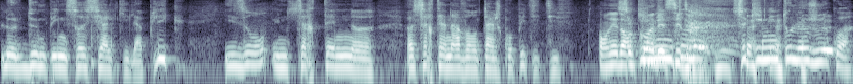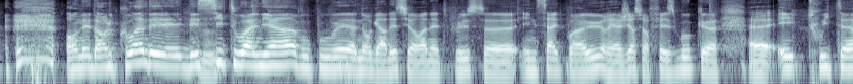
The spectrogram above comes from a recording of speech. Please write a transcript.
le dumping social qu'ils appliquent, ils ont une certaine, euh, un certain avantage compétitif. On est dans le coin des citoyens. Ce qui mine tout le jeu, quoi. On est dans le coin des, mmh. citoyens. Vous pouvez nous regarder sur Anet Plus, euh, inside.eu, réagir sur Facebook euh, et Twitter.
